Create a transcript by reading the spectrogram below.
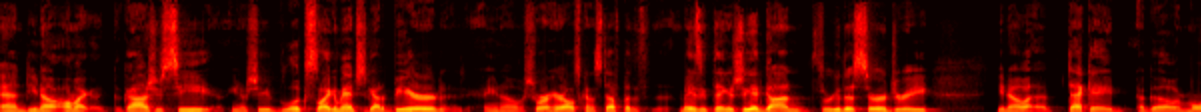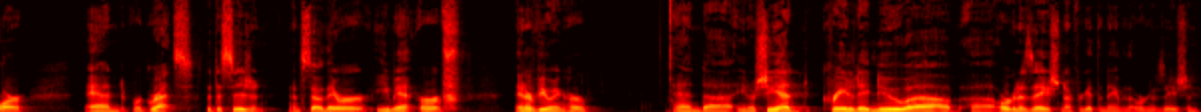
And you know, oh my gosh, you see, you know, she looks like a man. She's got a beard, you know, short hair, all this kind of stuff. But the amazing thing is, she had gone through this surgery, you know, a decade ago or more, and regrets the decision. And so they were email or interviewing her, and uh, you know, she had created a new uh, uh, organization. I forget the name of the organization,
